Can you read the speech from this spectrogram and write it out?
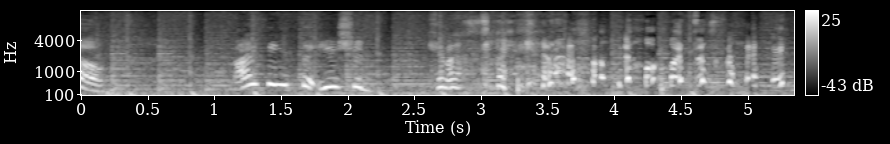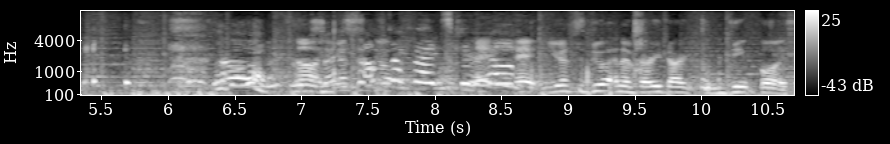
Hello. I think that you should. Can I? Can I don't know what to say. No, you have to do it- Self-defense can Hey, help. hey, you have to do it in a very dark, deep voice.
